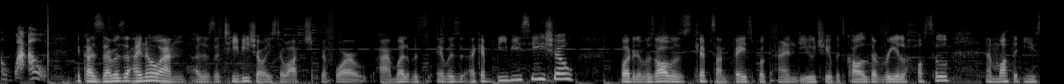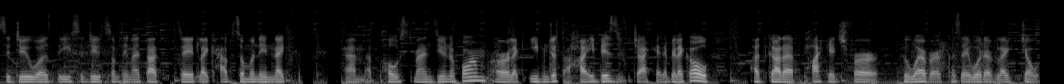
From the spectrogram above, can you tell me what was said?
Oh wow. Because there was I know um there was a TV show I used to watch before um well it was it was like a BBC show but it was always clips on Facebook and YouTube. It's called The Real Hustle. And what they used to do was they used to do something like that. They'd like have someone in like um, a postman's uniform or like even just a high vis jacket and be like, oh, I've got a package for whoever because they would have like, Joe,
